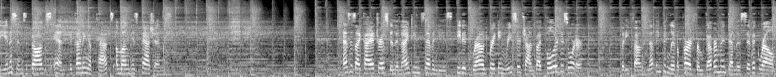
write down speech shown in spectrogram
the innocence of dogs, and the cunning of cats among his passions. As a psychiatrist in the 1970s, he did groundbreaking research on bipolar disorder. But he found nothing could live apart from government and the civic realm.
